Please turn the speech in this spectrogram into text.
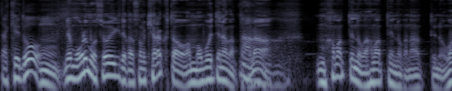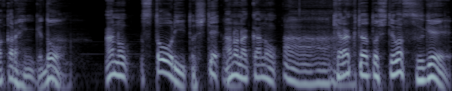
たけど、うん。でも俺も正直だからそのキャラクターをあんま覚えてなかったからあうんハマってんのかハマってんのかなっていうのは分からへんけどあのストーリーとしてあの中のあキャラクターとしてはすげえ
